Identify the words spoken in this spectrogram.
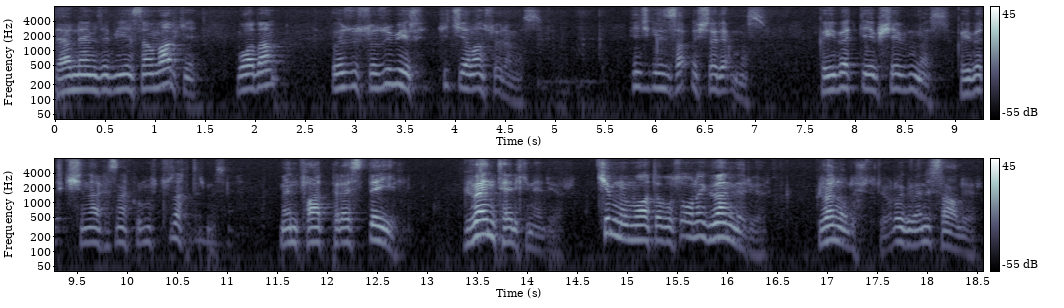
derneğimizde bir insan var ki bu adam özü sözü bir, hiç yalan söylemez. Hiç gizli saklı işler yapmaz. Gıybet diye bir şey bilmez. Gıybet kişinin arkasına kurmuş tuzaktır mesela. Menfaat perest değil. Güven telkin ediyor. Kimle muhatap olsa ona güven veriyor. Güven oluşturuyor. O güveni sağlıyor.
